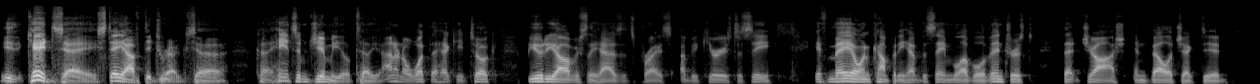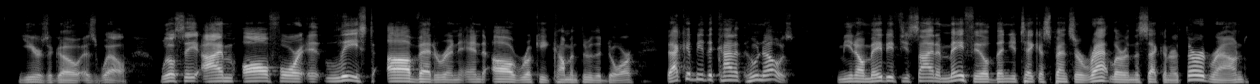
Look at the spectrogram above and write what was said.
kids, uh, stay off the drugs. Uh, handsome Jimmy will tell you. I don't know what the heck he took. Beauty obviously has its price. I'd be curious to see if Mayo and company have the same level of interest that Josh and Belichick did years ago as well. We'll see. I'm all for at least a veteran and a rookie coming through the door. That could be the kind of who knows. You know, maybe if you sign a Mayfield, then you take a Spencer Rattler in the second or third round,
